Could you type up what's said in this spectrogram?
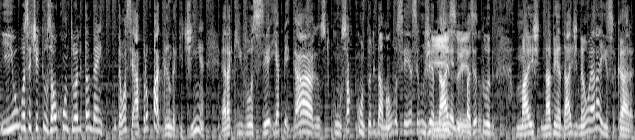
e o- você tinha que usar o controle também. Então, assim, a propaganda que tinha era que você ia pegar com, só com o controle da mão, você ia ser um Jedi Isso, ali e fazer tudo. Mas, na verdade, não era isso, cara.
